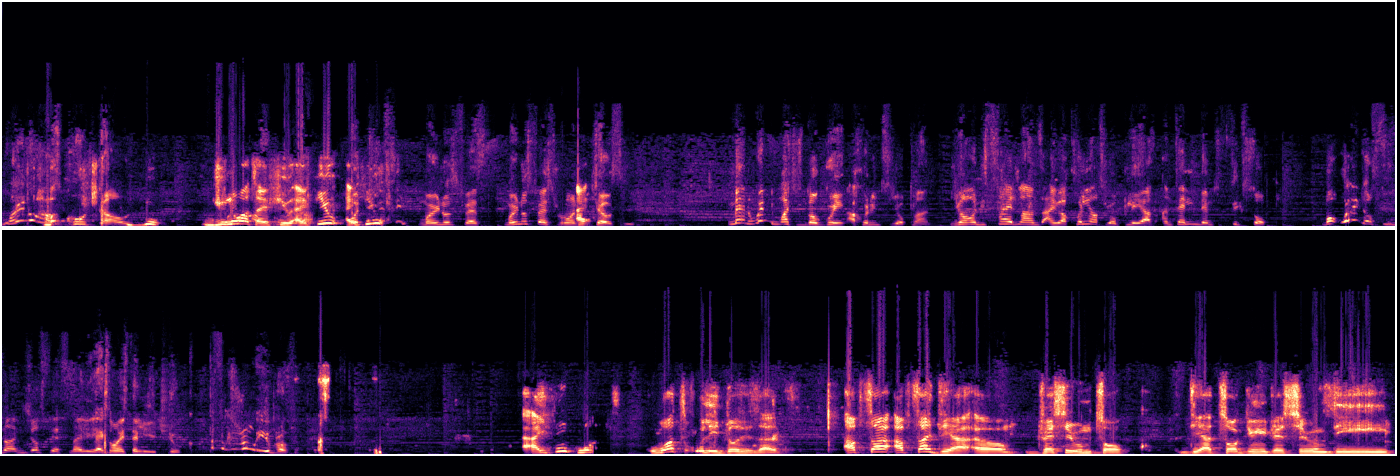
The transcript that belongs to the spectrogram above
Mourinho has cooled down. You know what I feel? I feel I But feel you first Mourinho's first run I- in Chelsea. Man, when the match is not going according to your plan, you're on the sidelines and you are calling out your players and telling them to fix up. But when he just sits down and just there smiling like someone is telling you a joke, what the fuck is wrong with you, bro? I think what what Ole does is that after after their um, dressing room talk, their talk during dressing room, the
